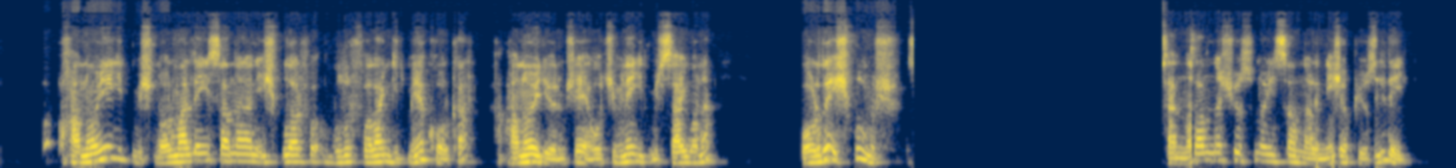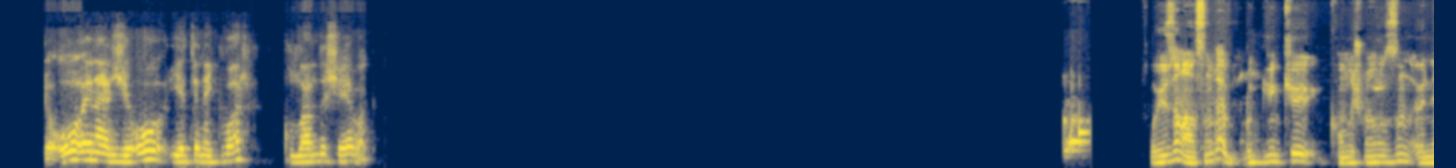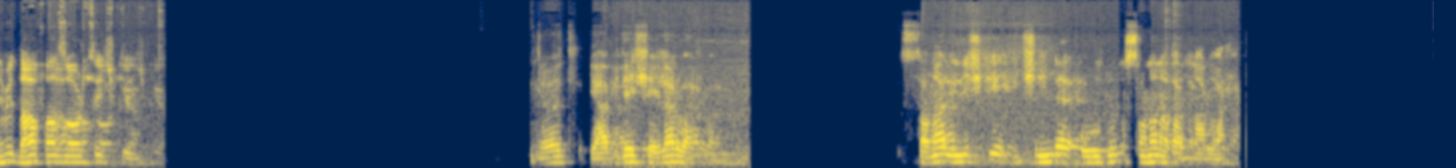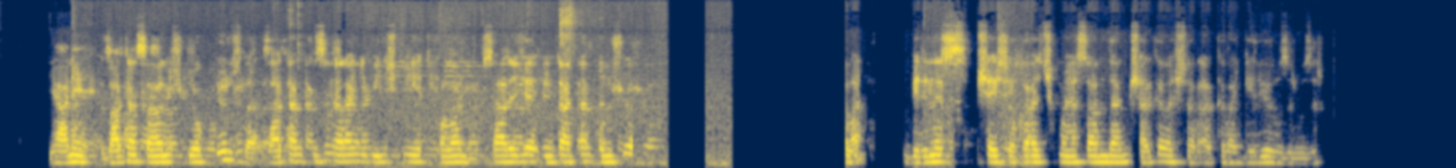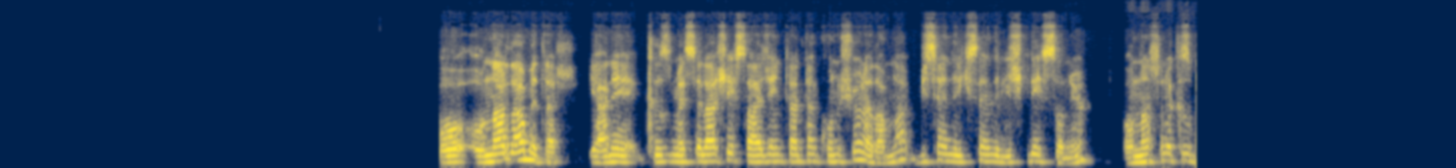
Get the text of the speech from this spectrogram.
Hanoi'ye gitmiş. Normalde insanlar hani iş bular, bulur falan gitmeye korkar. Hanoi diyorum şey Ho Chi Minh'e gitmiş Saigon'a. Orada iş bulmuş. Sen nasıl anlaşıyorsun o insanlarla? Ne iş yapıyorsun değil. Ya o enerji, o yetenek var. Kullandığı şeye bak. O yüzden aslında bugünkü konuşmamızın önemi daha fazla ortaya çıkıyor. Evet. Ya bir de şeyler var. Sanal ilişki içinde olduğunu sanan adamlar var. Yani zaten sanal ilişki yok diyoruz da zaten kızın herhangi bir ilişki niyeti falan yok. Sadece internetten konuşuyor. Biriniz şey sokağa çıkma yasağını dermiş arkadaşlar arkadan geliyor vızır vızır. O onlar daha beter. Yani kız mesela şey sadece internetten konuşuyor adamla. Bir senedir iki senedir ilişkideyiz sanıyor. Ondan sonra kız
